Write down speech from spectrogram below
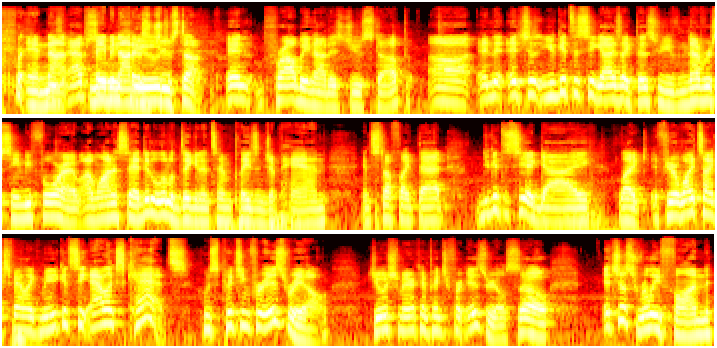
and not maybe not as juiced up. and probably not as juiced up. Uh, and it, it's just you get to see guys like this who you've never seen before. I, I want to say I did a little digging into him. Plays in Japan and stuff like that. You get to see a guy like if you're a White Sox fan like me, you get to see Alex Katz, who's pitching for Israel, Jewish American pitching for Israel. So it's just really fun.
